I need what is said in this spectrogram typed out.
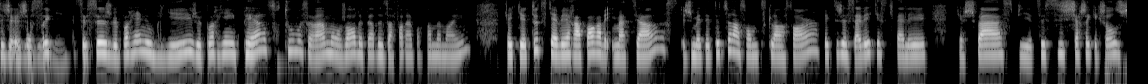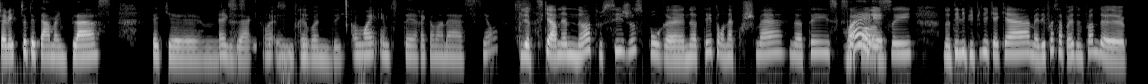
je, je sais, c'est ça, je veux pas rien oublier, je veux pas rien perdre. Surtout, moi, c'est vraiment mon genre de perdre des affaires importantes de même. Fait que tout ce qui avait rapport avec Mathias, je mettais tout ça dans son petit classeur. Fait que, je savais qu'est-ce qu'il fallait que je fasse, puis, si je cherchais quelque chose, je savais que tout était à la même place. Fait que. Exact. Ouais, c'est une très bonne idée. Ouais, une petite recommandation. Puis le petit carnet de notes aussi, juste pour noter ton accouchement, noter ce qui s'est passé, noter les pipis, les caca. Mais des fois, ça peut être une fun de,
